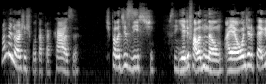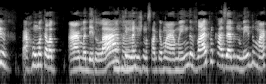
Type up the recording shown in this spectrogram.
não é melhor a gente voltar pra casa? Tipo, ela desiste. Sim. E ele fala não. Aí é onde ele pega e arruma aquela arma dele lá, que Aham. a gente não sabe que é uma arma ainda, vai pro casebre no meio do mar.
